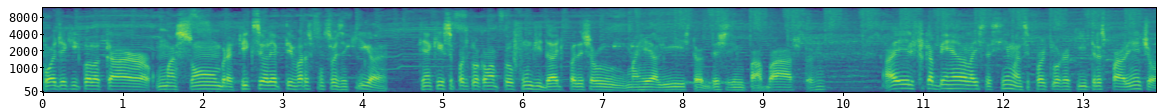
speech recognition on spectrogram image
Pode aqui colocar uma sombra. Pixel Lab tem várias funções aqui, galera. Tem aqui você pode colocar uma profundidade para deixar mais realista, deixa assim para baixo, tá vendo? Aí ele fica bem realista assim, mano. Você pode colocar aqui transparente, ó,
